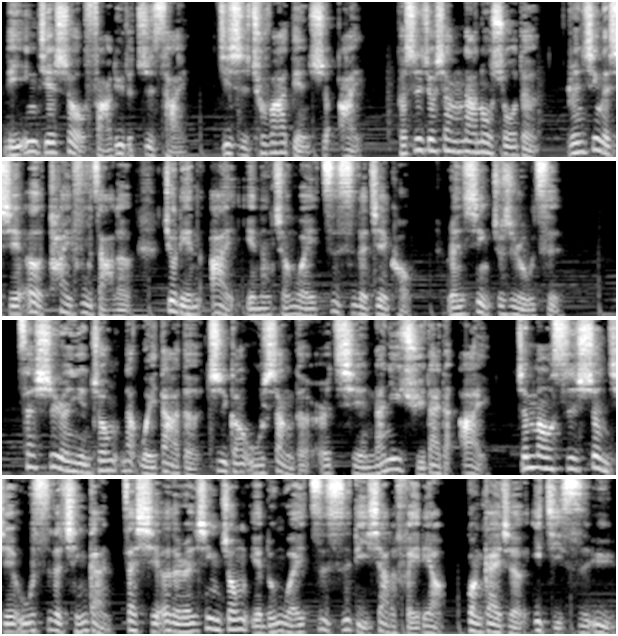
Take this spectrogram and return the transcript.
理应接受法律的制裁，即使出发点是爱。可是，就像纳诺说的。人性的邪恶太复杂了，就连爱也能成为自私的借口。人性就是如此。在世人眼中，那伟大的、至高无上的，而且难以取代的爱，这貌似圣洁无私的情感，在邪恶的人性中也沦为自私底下的肥料，灌溉着一己私欲，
